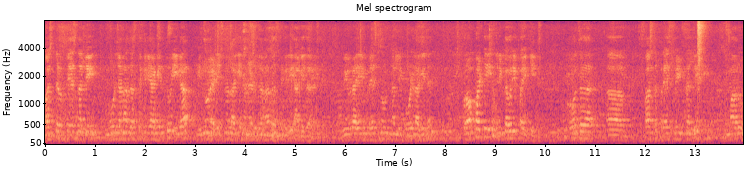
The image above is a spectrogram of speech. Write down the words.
ಫಸ್ಟ್ ಫೇಸ್ನಲ್ಲಿ ಮೂರು ಜನ ದಸ್ತಗಿರಿ ಆಗಿತ್ತು. ಈಗ ಇನ್ನೂ ಅಡಿಷನಲ್ ಆಗಿ ಹನ್ನೆರಡು ಜನ ದಸ್ತಗಿರಿ ಆಗಿದ್ದಾರೆ. ವಿವರ ಈ ಪ್ರೆಸ್ ನೋಟ್ನಲ್ಲಿ ಹೋಲ್ಡ್ ಆಗಿದೆ. ಪ್ರಾಪರ್ಟಿ ರಿಕವರಿ ಪೈಕಿ ಹೋದ ಫಸ್ಟ್ ಪ್ರೆಸ್ ಮೀಟ್ನಲ್ಲಿ ಸುಮಾರು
